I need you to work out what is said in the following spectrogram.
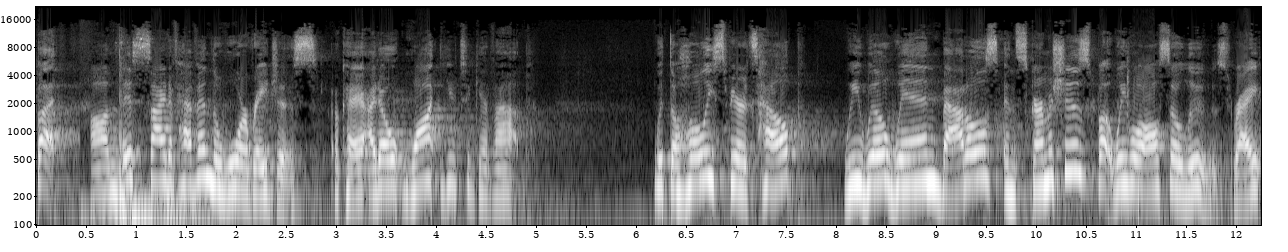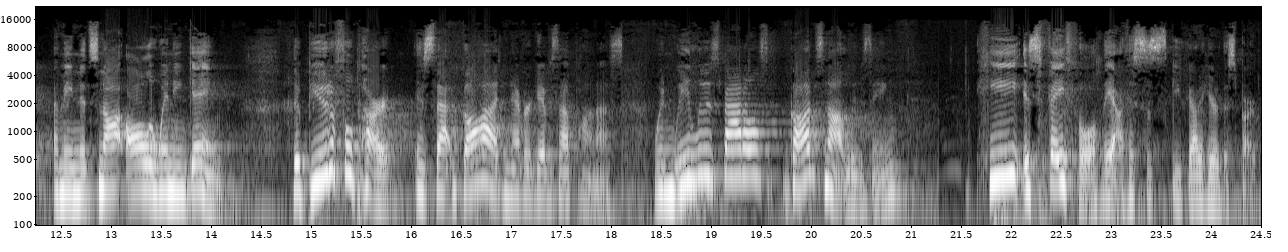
But on this side of heaven, the war rages. Okay? I don't want you to give up. With the Holy Spirit's help, we will win battles and skirmishes, but we will also lose, right? I mean, it's not all a winning game. The beautiful part is that God never gives up on us. When we lose battles, God's not losing. He is faithful. Yeah, this is, you got to hear this part.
